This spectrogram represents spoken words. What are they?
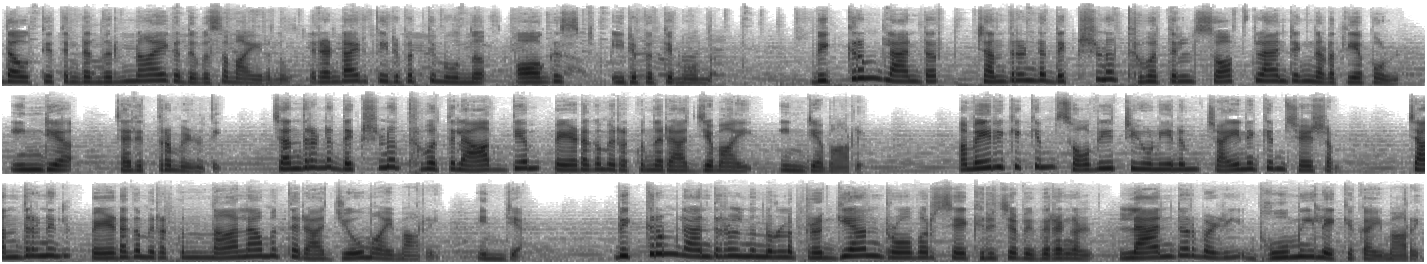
ദൗത്യത്തിന്റെ നിർണായക ദിവസമായിരുന്നു രണ്ടായിരത്തി ഇരുപത്തിമൂന്ന് ഓഗസ്റ്റ് ഇരുപത്തിമൂന്ന് വിക്രം ലാൻഡർ ചന്ദ്രന്റെ ദക്ഷിണ ധ്രുവത്തിൽ സോഫ്റ്റ് ലാൻഡിംഗ് നടത്തിയപ്പോൾ ഇന്ത്യ ചരിത്രമെഴുതി. ചന്ദ്രന്റെ ദക്ഷിണ ധ്രുവത്തിൽ ആദ്യം പേടകമിറക്കുന്ന രാജ്യമായി ഇന്ത്യ മാറി. അമേരിക്കയ്ക്കും സോവിയറ്റ് യൂണിയനും ചൈനയ്ക്കും ശേഷം ചന്ദ്രനിൽ പേടകമിറക്കുന്ന നാലാമത്തെ രാജ്യവുമായി മാറി ഇന്ത്യ. വിക്രം ലാൻഡറിൽ നിന്നുള്ള പ്രഗ്യാൻ റോവർ ശേഖരിച്ച വിവരങ്ങൾ ലാൻഡർ വഴി ഭൂമിയിലേക്ക് കൈമാറി.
